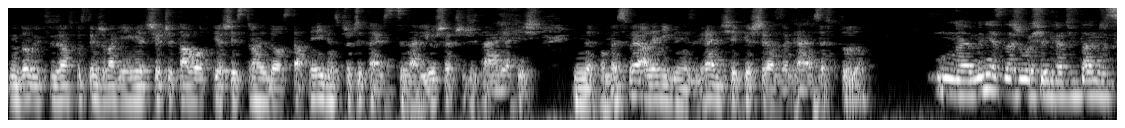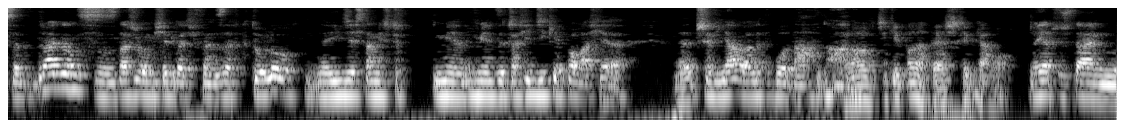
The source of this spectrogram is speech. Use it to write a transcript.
no w związku z tym, że Magię i Miecz się czytało od pierwszej strony do ostatniej, więc przeczytałem scenariusze, przeczytałem jakieś inne pomysły, ale nigdy nie zagrałem. Dzisiaj pierwszy raz zagrałem ze Cthulhu. M- Mnie zdarzyło się grać w Dungeons and Dragons, zdarzyło mi się grać w NZ w Cthulhu no i gdzieś tam jeszcze w międzyczasie Dzikie Pola się e, przewijały, ale to było dawno. No, w Dzikie Pola też się grało. No ja przeczytałem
